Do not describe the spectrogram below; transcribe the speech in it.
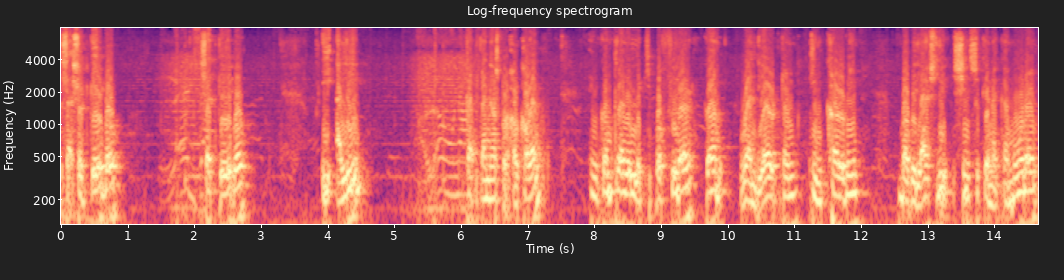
o sea, Short Cable y Ali, capitaneados por Hulk Hogan, en contra del equipo Flair con Randy Orton, King Corbin, Bobby Lashley, Shinsuke Nakamura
